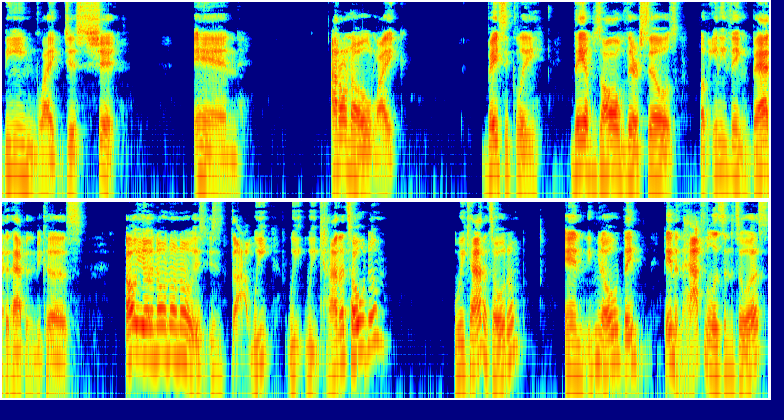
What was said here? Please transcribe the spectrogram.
being like just shit. And i don't know like basically they absolve themselves of anything bad that happens because oh yeah no no no it's, it's uh, we we we kind of told them. We kind of told them and you know they they didn't have to listen to us,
